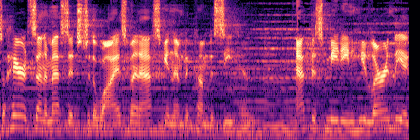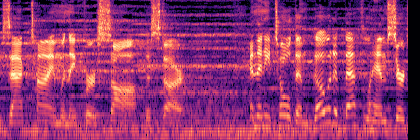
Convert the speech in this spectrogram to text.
So Herod sent a message to the wise men asking them to come to see him. At this meeting, he learned the exact time when they first saw the star. And then he told them, Go to Bethlehem, search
